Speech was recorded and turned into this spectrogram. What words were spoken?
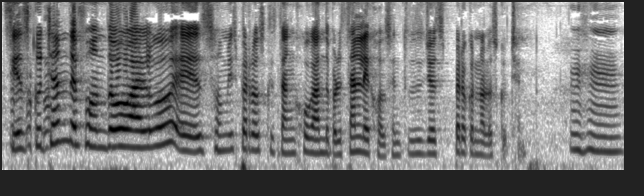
Si escuchan de fondo algo, eh, son mis perros que están jugando, pero están lejos, entonces yo espero que no lo escuchen. Eh,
